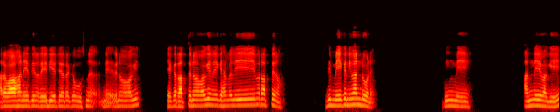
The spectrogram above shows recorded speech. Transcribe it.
අර වාහනේ තියෙන රේඩියටරක උස්න වෙනවා වගේ ඒක රත්වෙනවා වගේ මේක හැමලීම රත්වෙනවා ඉති මේක නිවන්ඩ ඕනෑ. ඉතින් මේ අන්නේ වගේ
